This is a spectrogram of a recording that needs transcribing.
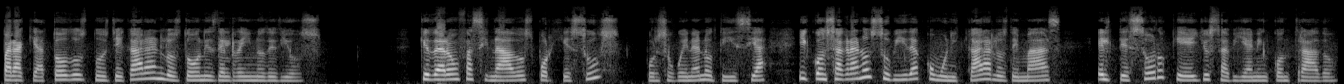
para que a todos nos llegaran los dones del reino de Dios. Quedaron fascinados por Jesús, por su buena noticia, y consagraron su vida a comunicar a los demás el tesoro que ellos habían encontrado.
